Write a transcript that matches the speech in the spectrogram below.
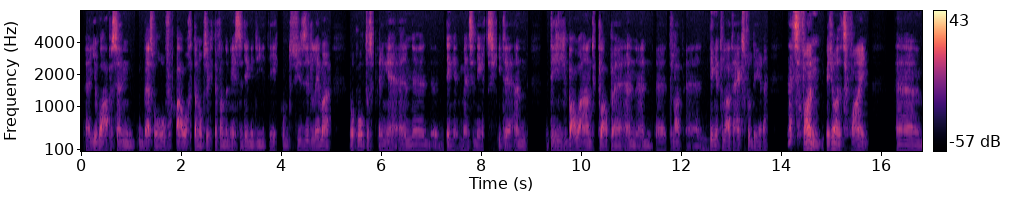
eh, je wapens zijn best wel overpowered ten opzichte van de meeste dingen die je tegenkomt. Dus je zit alleen maar op rond te springen en eh, dingen, mensen neer te schieten en tegen gebouwen aan te klappen en, en te laten, dingen te laten exploderen. That's fun, weet je wel, that's fine. Ehm,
